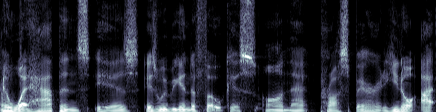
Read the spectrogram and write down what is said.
And what happens is is we begin to focus on that prosperity. You know, I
